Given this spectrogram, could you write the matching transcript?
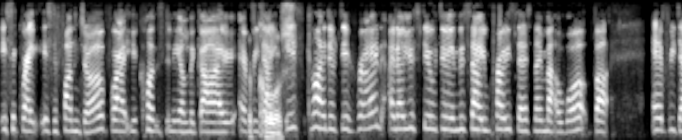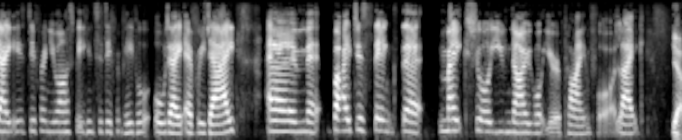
it's a great, it's a fun job, right? You're constantly on the go every day. It's kind of different. I know you're still doing the same process no matter what, but every day is different. You are speaking to different people all day, every day. Um, but I just think that make sure you know what you're applying for. Like, Yeah.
